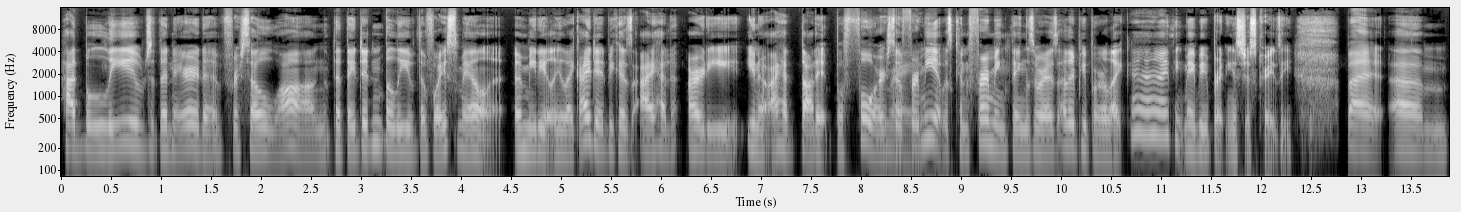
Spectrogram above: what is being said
had believed the narrative for so long that they didn't believe the voicemail immediately like I did because I had already, you know, I had thought it before. So for me it was confirming things whereas other people were like, eh, I think maybe Britney's just crazy. But um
